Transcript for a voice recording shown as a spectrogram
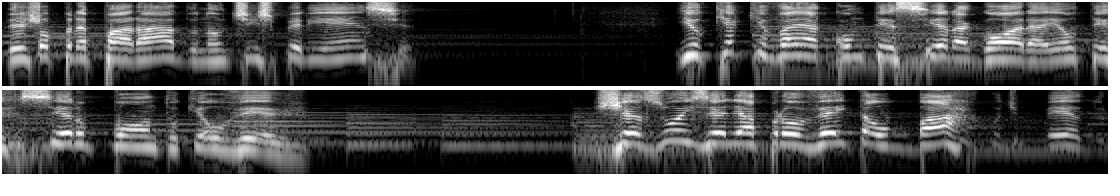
Deixou preparado, não tinha experiência. E o que, é que vai acontecer agora? É o terceiro ponto que eu vejo. Jesus ele aproveita o barco de Pedro,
